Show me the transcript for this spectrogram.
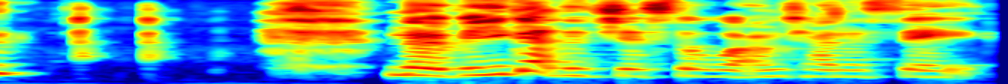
no, but you get the gist of what I'm trying to say.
